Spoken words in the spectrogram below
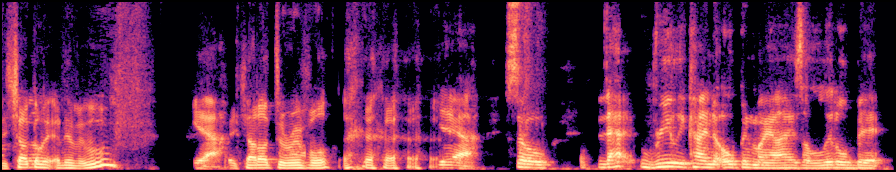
the chocolate and the oof. Yeah. Hey, shout out to Ripple. yeah. So that really kind of opened my eyes a little bit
